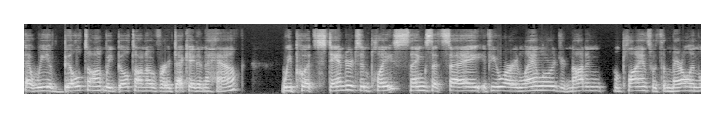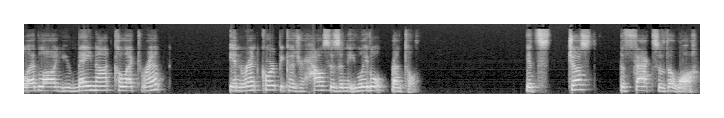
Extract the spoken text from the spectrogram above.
that we have built on. We built on over a decade and a half. We put standards in place, things that say if you are a landlord, you're not in compliance with the Maryland lead law, you may not collect rent in rent court because your house is an illegal rental. It's just the facts of the law.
